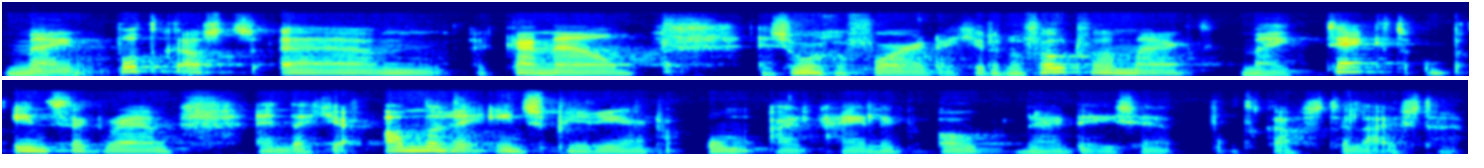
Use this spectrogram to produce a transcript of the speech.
mijn podcastkanaal. Ehm, en zorg ervoor dat je er een foto van maakt, mij tagt op Instagram en dat je anderen inspireert om uiteindelijk ook naar deze podcast te luisteren.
